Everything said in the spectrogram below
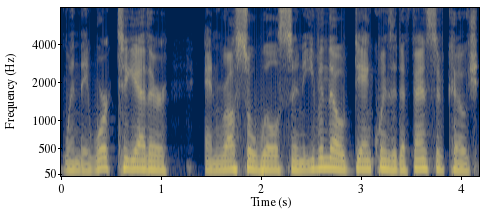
when they worked together. And Russell Wilson, even though Dan Quinn's a defensive coach,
